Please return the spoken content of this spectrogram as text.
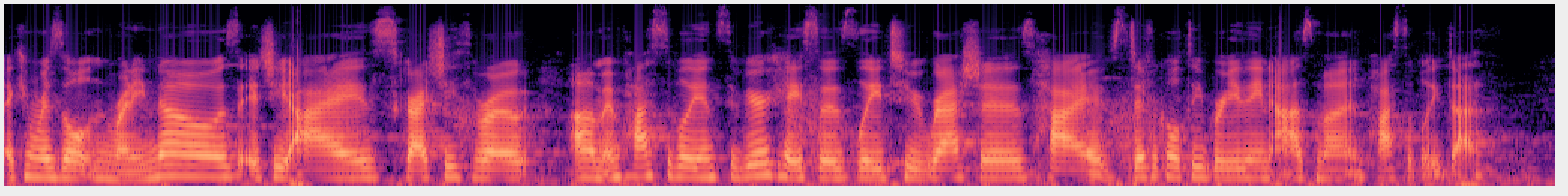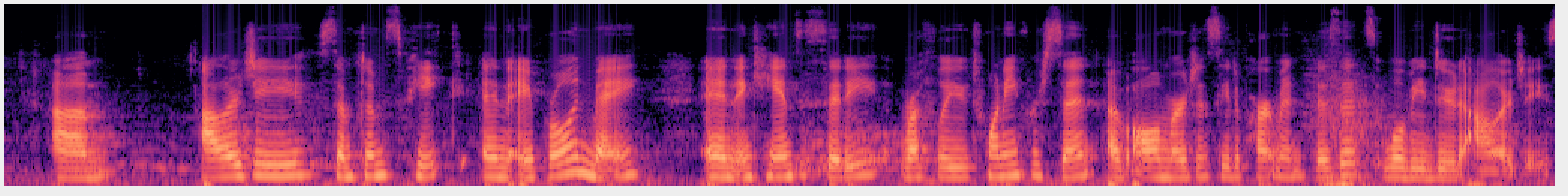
it can result in runny nose, itchy eyes, scratchy throat, um, and possibly in severe cases lead to rashes, hives, difficulty breathing, asthma, and possibly death. Um, allergy symptoms peak in April and May, and in Kansas City, roughly 20% of all emergency department visits will be due to allergies.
